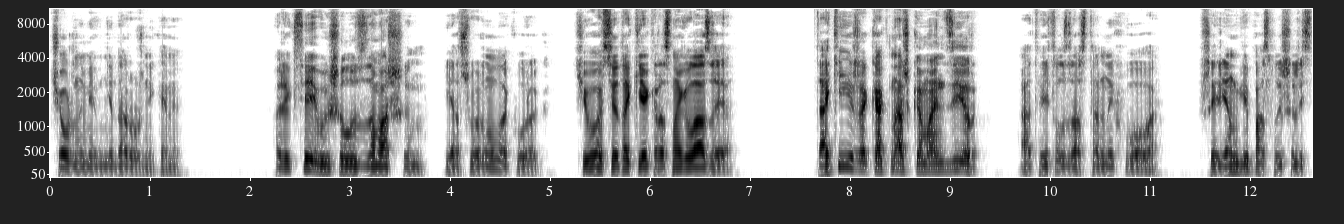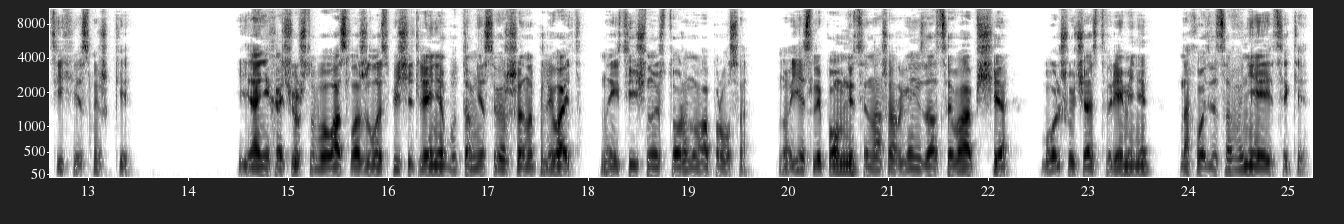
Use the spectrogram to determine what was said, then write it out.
черными внедорожниками. Алексей вышел из-за машин и отшвырнул окурок. «Чего все такие красноглазые?» «Такие же, как наш командир», — ответил за остальных Вова. В шеренге послышались тихие смешки. «Я не хочу, чтобы у вас сложилось впечатление, будто мне совершенно плевать на этичную сторону вопроса. Но если помните, наша организация вообще большую часть времени находится вне этики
